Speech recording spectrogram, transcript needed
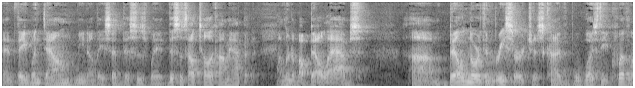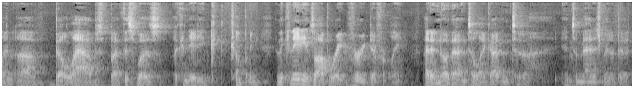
And they went down, you know, they said this is way, this is how telecom happened. I learned about Bell Labs. Um, Bell Northern Research is kind of was the equivalent of Bell Labs, but this was a Canadian c- company, and the Canadians operate very differently. I didn't know that until I got into into management a bit.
